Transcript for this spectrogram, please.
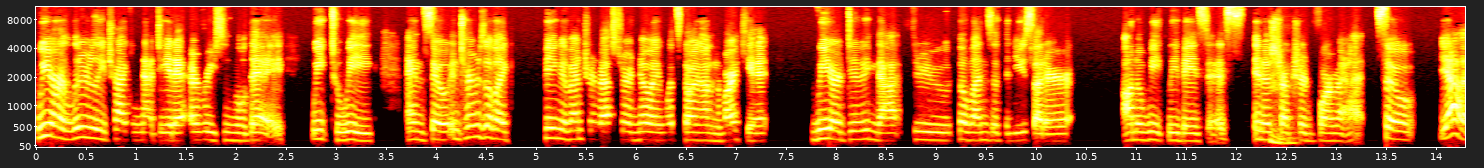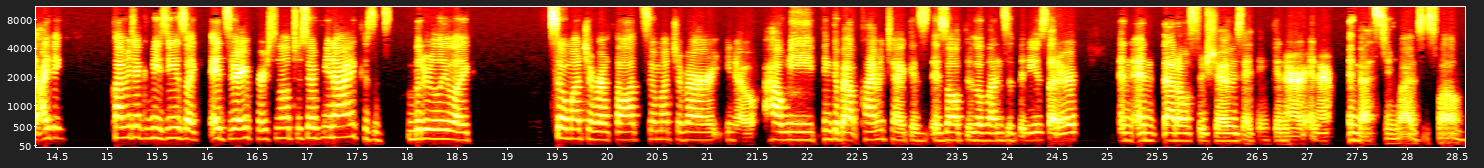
we are literally tracking that data every single day, week to week. And so in terms of like being a venture investor and knowing what's going on in the market, we are doing that through the lens of the newsletter on a weekly basis in a mm-hmm. structured format. So yeah, I think Climate Tech VC is like it's very personal to Sophie and I because it's literally like so much of our thoughts, so much of our, you know, how we think about climate tech is, is all through the lens of the newsletter. And, and that also shows, I think, in our in our investing lives as well.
